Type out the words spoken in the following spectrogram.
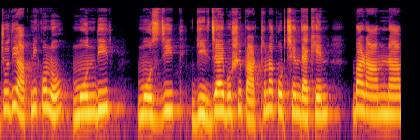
যদি আপনি কোনো মন্দির, মসজিদ, গির্জায় বসে প্রার্থনা করছেন দেখেন বা রাম নাম,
